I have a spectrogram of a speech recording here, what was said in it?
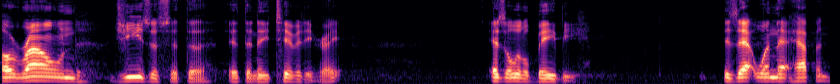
around Jesus at the, at the nativity, right? As a little baby. Is that when that happened?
